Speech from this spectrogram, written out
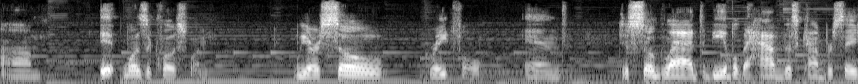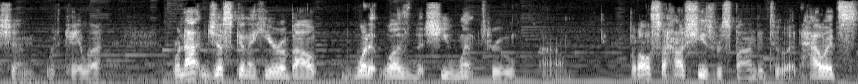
um, it was a close one. We are so grateful and just so glad to be able to have this conversation with Kala. We're not just going to hear about what it was that she went through, um, but also how she's responded to it, how it's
